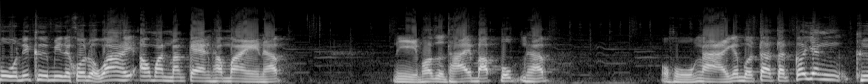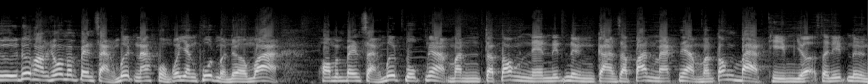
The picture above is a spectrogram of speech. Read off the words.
มูนนี่คือมีแต่คนบอกว่าเฮ้ยเอามันมาแกงทำไมนะครับ นี่พอสุดท้ายบัฟปุ๊บนะครับโอ้โหหงายกันหมดแต่แต่ก็ยังคือด้วยความที่ว่ามันเป็นแสงมืดนะ ผมก็ยังพูดเหมือนเดิมว่า พอมันเป็นแสงมืดปุ๊บเนี่ยมันจะต้องเน้นนิดนึงการจะปั้นแม็กเนี่ยมันต้องแบกทีมเยอะสักนิดนึง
